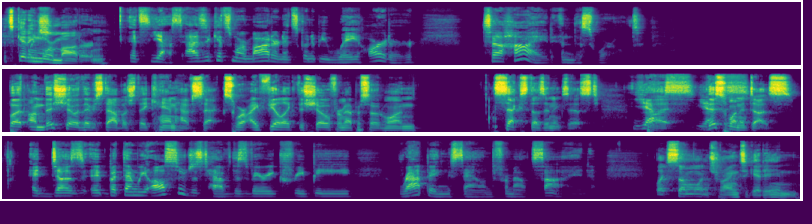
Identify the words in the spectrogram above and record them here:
It's getting which- more modern. It's yes as it gets more modern it's going to be way harder to hide in this world but on this show they've established they can have sex where i feel like the show from episode one sex doesn't exist. Yes, but yes this one it does. It does it, but then we also just have this very creepy rapping sound from outside. Like someone trying to get in.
